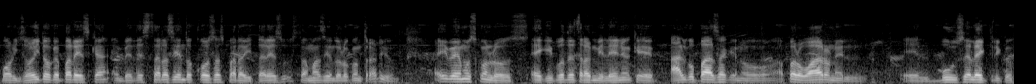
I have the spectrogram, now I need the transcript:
por insólito que parezca, en vez de estar haciendo cosas para evitar eso, estamos haciendo lo contrario. Ahí vemos con los equipos de Transmilenio que algo pasa que no aprobaron el, el bus eléctrico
